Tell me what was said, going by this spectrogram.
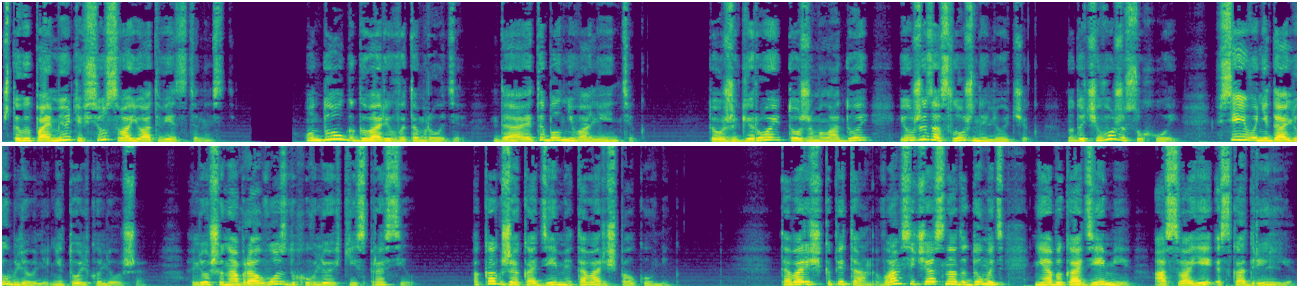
что вы поймете всю свою ответственность». Он долго говорил в этом роде. Да, это был не Валентик. Тоже герой, тоже молодой и уже заслуженный летчик. Но до чего же сухой? Все его недолюбливали, не только Леша. Леша набрал воздуху в легкие и спросил. «А как же Академия, товарищ полковник?» «Товарищ капитан, вам сейчас надо думать не об Академии, а о своей эскадрилье».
